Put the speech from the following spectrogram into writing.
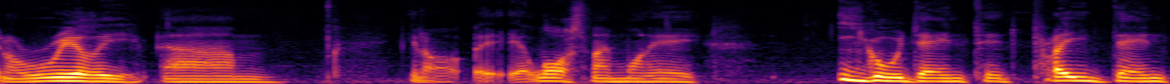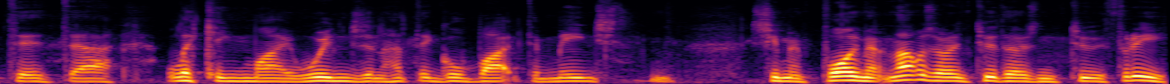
you know, really, um, you know, it, it lost my money, ego dented, pride dented, uh, licking my wounds, and had to go back to mainstream stream employment, and that was around 2002 3.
